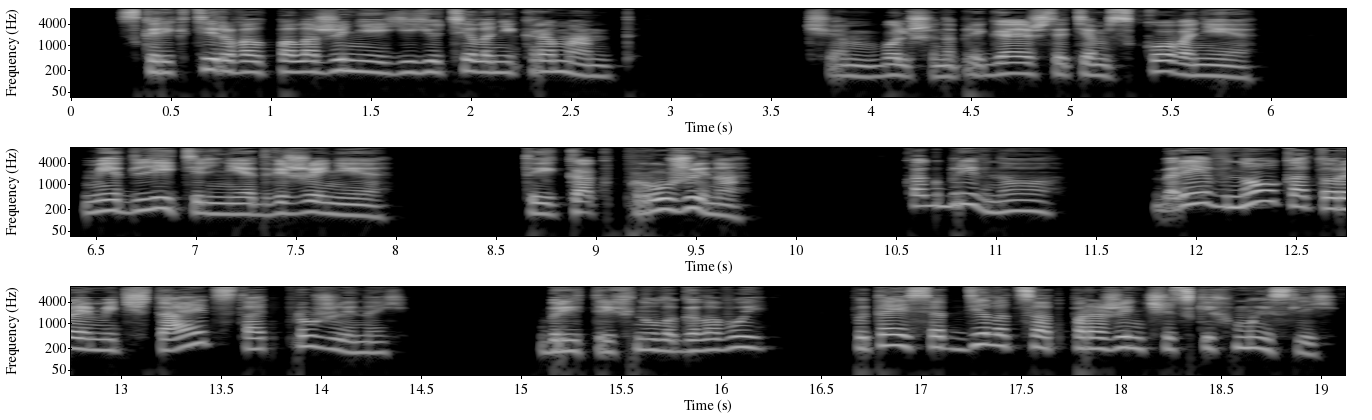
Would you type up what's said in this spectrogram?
— скорректировал положение ее тела некромант. «Чем больше напрягаешься, тем скованнее, медлительнее движение. Ты как пружина». «Как бревно. Бревно, которое мечтает стать пружиной». Бри тряхнула головой, пытаясь отделаться от пораженческих мыслей.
